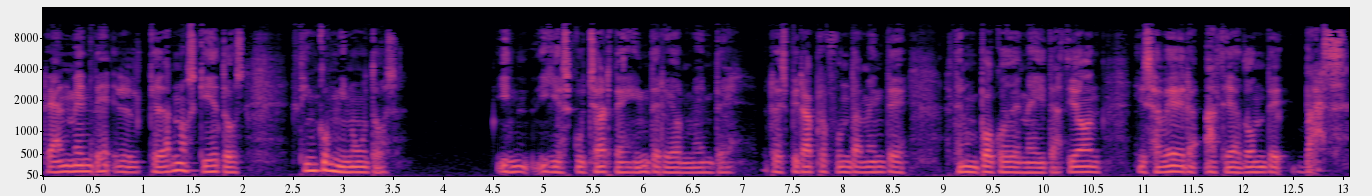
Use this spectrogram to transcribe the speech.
realmente el quedarnos quietos cinco minutos y, y escucharte interiormente respirar profundamente, hacer un poco de meditación y saber hacia dónde vas.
